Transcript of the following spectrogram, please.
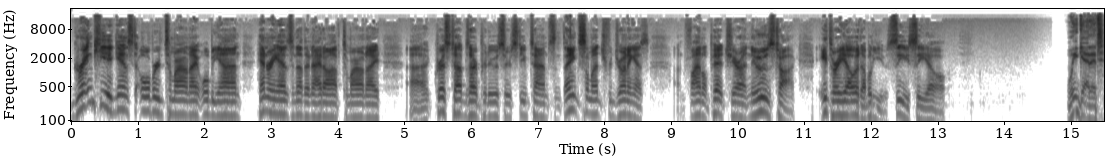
Greinke against Ober tomorrow night will be on. Henry has another night off tomorrow night. Uh, Chris Tubbs, our producer, Steve Thompson, thanks so much for joining us on Final Pitch here on News Talk, 830 WCCO. We get it.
